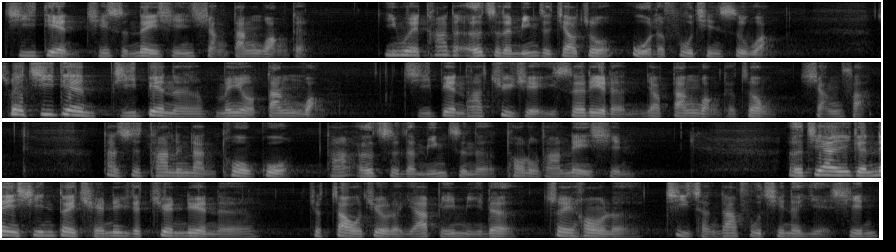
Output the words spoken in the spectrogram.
基甸其实内心想当王的，因为他的儿子的名字叫做“我的父亲是王”，所以基甸即便呢没有当王，即便他拒绝以色列人要当王的这种想法，但是他仍然透过他儿子的名字呢，透露他内心，而这样一个内心对权力的眷恋呢，就造就了亚比米勒最后呢继承他父亲的野心。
